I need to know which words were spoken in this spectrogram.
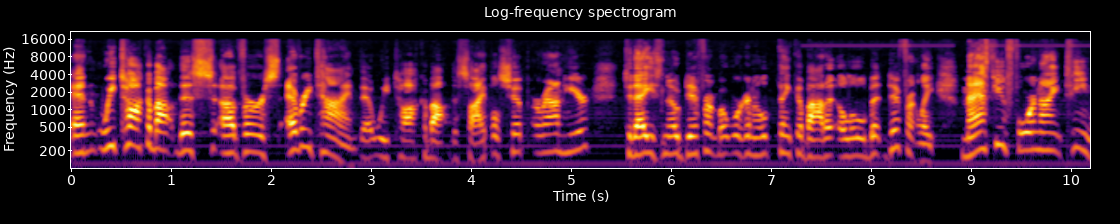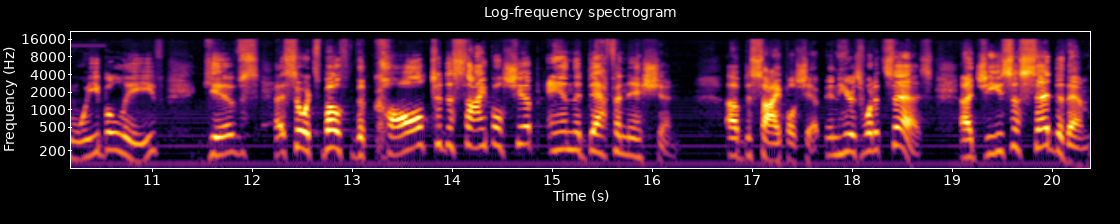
And we talk about this uh, verse every time that we talk about discipleship around here. Today's no different, but we're going to think about it a little bit differently. Matthew 4:19, we believe, gives uh, so it's both the call to discipleship and the definition of discipleship. And here's what it says uh, Jesus said to them,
